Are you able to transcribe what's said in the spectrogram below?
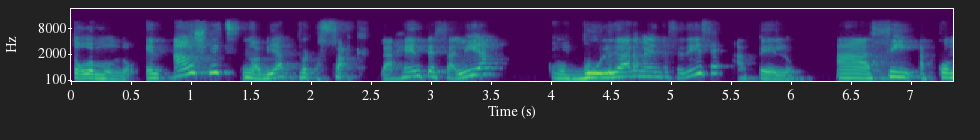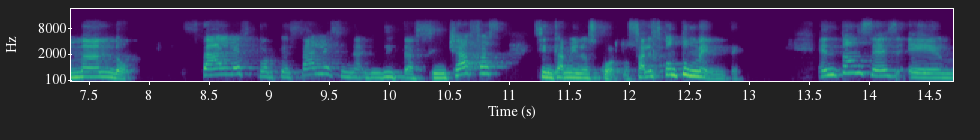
todo el mundo. En Auschwitz no había Prozac. La gente salía, como vulgarmente se dice, a pelo, así, a comando. Sales porque sales sin ayuditas, sin chafas, sin caminos cortos. Sales con tu mente. Entonces, eh,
